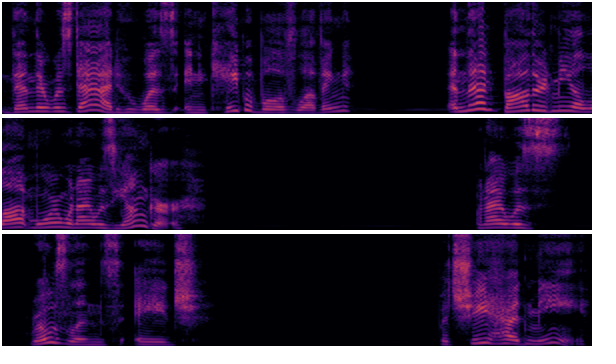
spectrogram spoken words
Then there was Dad, who was incapable of loving, and that bothered me a lot more when I was younger. When I was Rosalind's age. But she had me.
